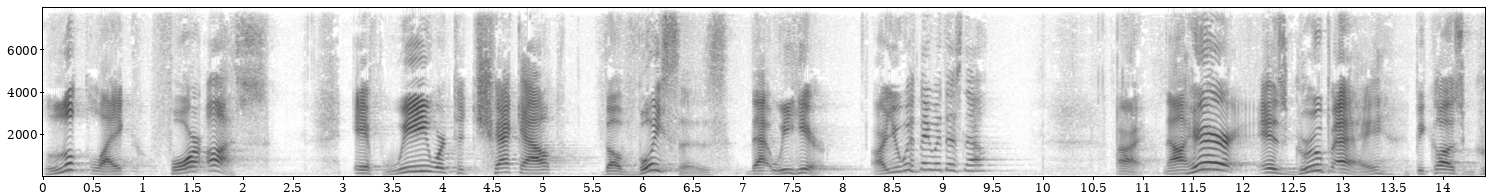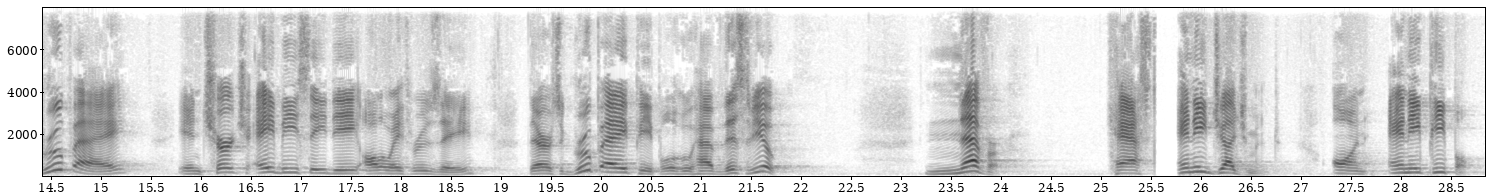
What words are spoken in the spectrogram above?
look like for us if we were to check out the voices that we hear? Are you with me with this now? All right. Now, here is Group A, because Group A in church A, B, C, D, all the way through Z, there's Group A people who have this view. Never cast any judgment on any people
